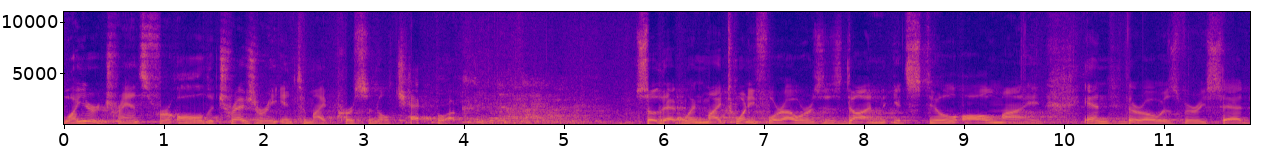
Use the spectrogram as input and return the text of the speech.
wire transfer all the treasury into my personal checkbook. so that when my 24 hours is done, it's still all mine. And they're always very sad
